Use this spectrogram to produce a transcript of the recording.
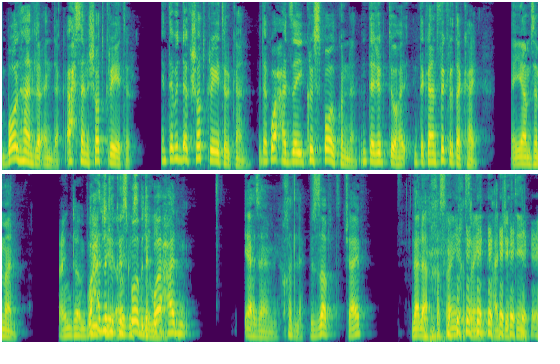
ball handler عندك أحسن shot creator أنت بدك shot creator كان. بدك واحد زي كريس بول كنا. أنت جبته أنت كانت فكرتك هاي أيام زمان. عندهم واحد مثل كريس بول بدك واحد يا زلمة خذ لك بالضبط شايف؟ لا لا خسرانين خسرانين على الجهتين.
